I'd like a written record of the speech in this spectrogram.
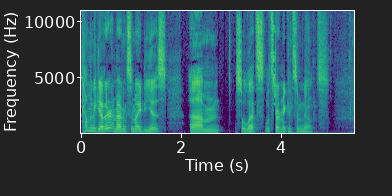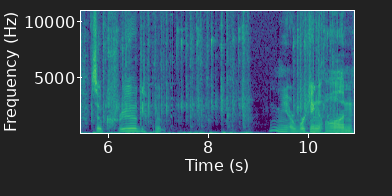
coming together. I'm having some ideas. Um, so let's let's start making some notes. So Krug whoop, are working on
